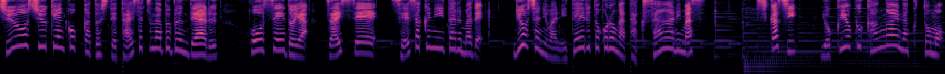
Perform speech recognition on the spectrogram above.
中央集権国家として大切な部分である法制度や財政政策に至るまで両者には似ているところがたくさんあります。しかしよくよく考えなくとも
